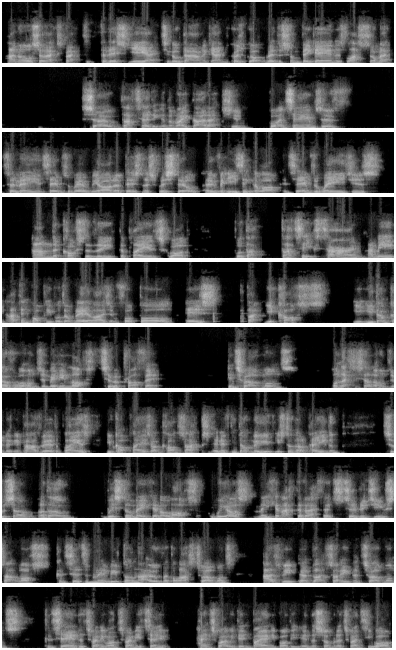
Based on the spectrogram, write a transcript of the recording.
And also expect for this year to go down again because we got rid of some big earners last summer. So that's heading in the right direction. But in terms of, for me, in terms of where we are a business, we're still overheating a lot in terms of wages and the cost of the, the playing squad. But that that takes time. I mean, I think what people don't realise in football is that your costs, you, you don't go from a 100 million loss to a profit in 12 months unless you sell 100 million pounds worth of players. You've got players on contracts, and if they don't move, you still got to pay them. So, so although we're still making a loss, we are making active efforts to reduce that loss considerably, and we've done that over the last 12 months. As we, uh, sorry, the 12 months concerned the 21, 22. Hence why we didn't buy anybody in the summer of 21.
